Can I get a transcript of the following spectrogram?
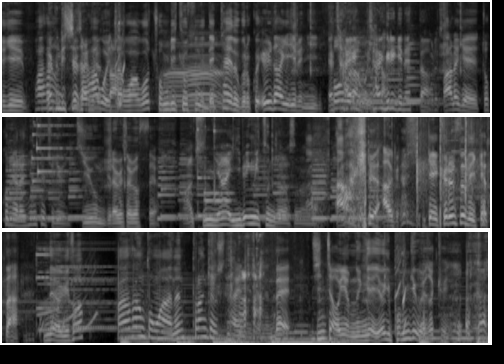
여기 야, 화상 근데 진짜 잘 하고 그렸다. 있다고 하고 좀비 아. 교수님 넥타이도 그렇고 1 더하기 1은 2 야, 수업을 하고 잘, 있다. 잘 그리긴 했다. 빠르게 조금이라도 힌트 주기 위해 지움이라고 적었어요. 아 줌이야? 200m인 줄 알았어 나. 아, 그, 아, 그, 그럴 수도 있겠다. 근데 여기서 화상 통화하는 프랑켄슈타인이 됐는데 진짜 어이없는 게 여기 범규 왜 적혀 있는 거예요?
